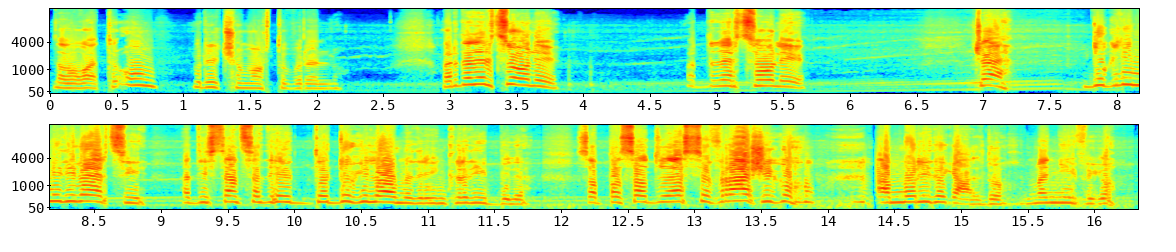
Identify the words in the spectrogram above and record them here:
dopo 4... Oh, riccio morto purello. Guardate il sole! Guardate il sole! Cioè, due climi diversi a distanza di due chilometri, incredibile. Sono passato da essere fracico a morire caldo, magnifico.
